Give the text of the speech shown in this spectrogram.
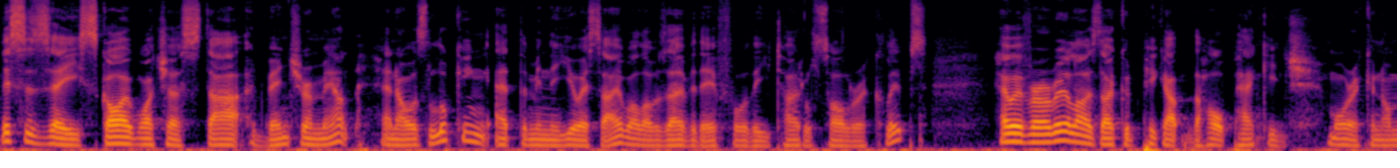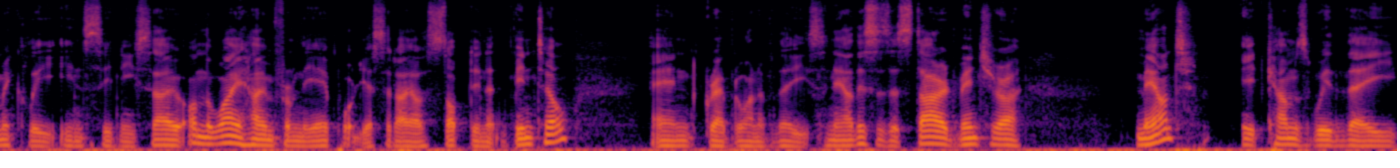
This is a Skywatcher Star Adventurer mount, and I was looking at them in the USA while I was over there for the total solar eclipse. However, I realised I could pick up the whole package more economically in Sydney. So on the way home from the airport yesterday, I stopped in at Bintel and grabbed one of these. Now this is a Star Adventurer mount. It comes with a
